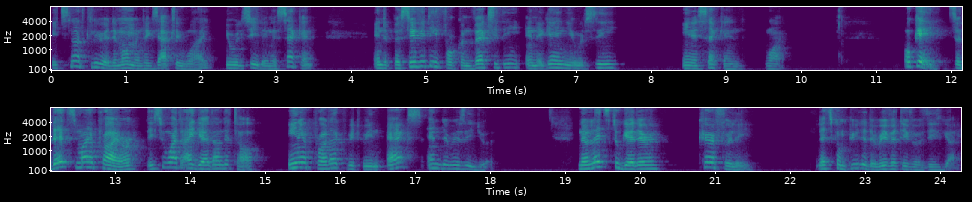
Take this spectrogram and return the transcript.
It's not clear at the moment exactly why. You will see it in a second and the passivity for convexity. And again, you will see in a second why. Okay, so that's my prior. This is what I get on the top. Inner product between x and the residual. Now let's together carefully, let's compute the derivative of this guy.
